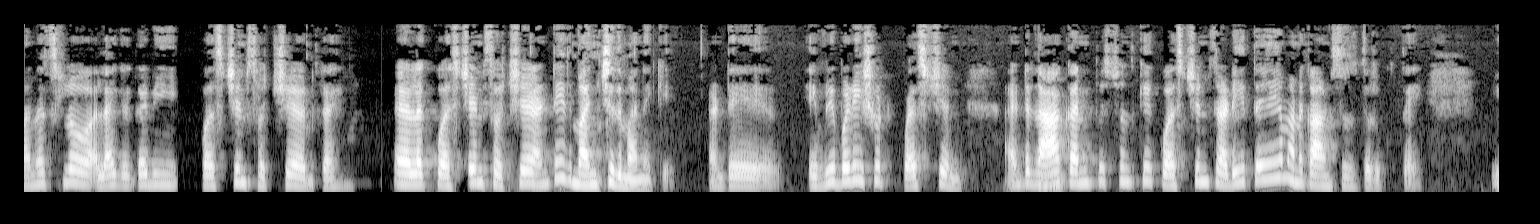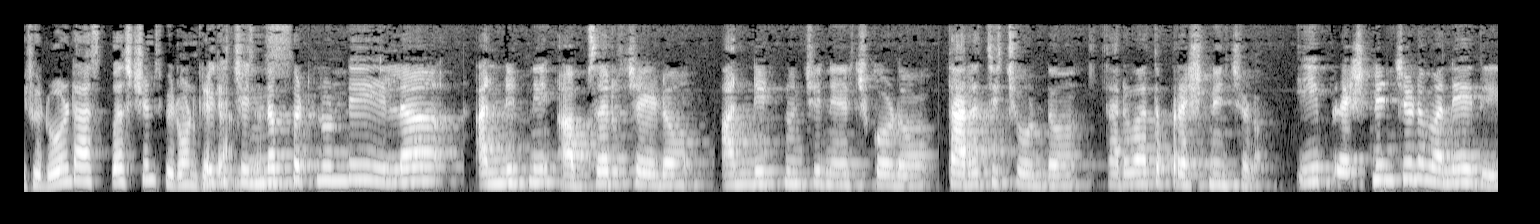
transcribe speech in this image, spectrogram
మనసులో అలాగే కానీ క్వశ్చన్స్ వచ్చాయనుక. అలా క్వశ్చన్స్ వచ్చాయంటే ఇది మంచిది మనకి. అంటే ఎవ్రీబడి షుడ్ క్వశ్చన్ అంటే నాకు అనిపిస్తుంది క్వశ్చన్స్ అడిగితే మనకు ఆన్సర్స్ దొరుకుతాయి. If you don't ask questions we don't get చిన్నప్పటి నుండి ఇలా అన్నిటిని అబ్జర్వ్ చేయడం అన్నిటి నుంచి నేర్చుకోవడం తరచి చూడడం తర్వాత ప్రశ్నించడం. ఈ ప్రశ్నించడం అనేది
